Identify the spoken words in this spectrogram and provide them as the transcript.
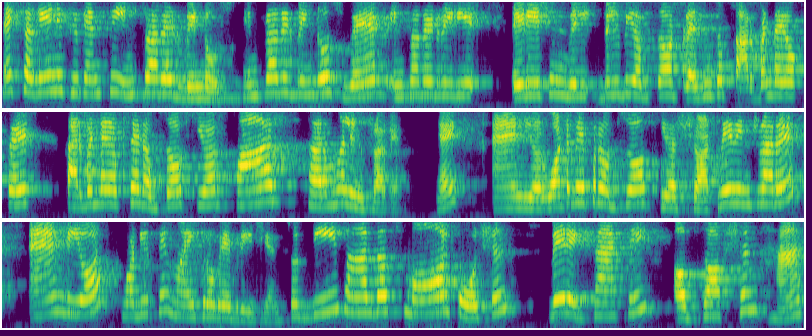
Next, again, if you can see infrared windows, infrared windows where infrared radi radiation will, will be absorbed, presence of carbon dioxide. Carbon dioxide absorbs your far thermal infrared, right? And your water vapor absorbs your shortwave infrared and your, what do you say, microwave region. So these are the small portions where exactly absorption has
